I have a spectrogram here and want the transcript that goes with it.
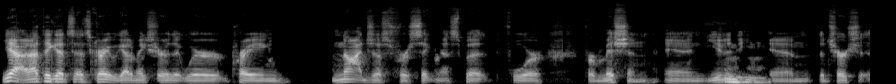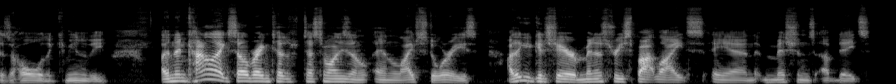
Yeah, and I think that's that's great. We got to make sure that we're praying not just for sickness, but for for mission and unity mm-hmm. and the church as a whole and the community. And then, kind of like celebrating te- testimonies and, and life stories, I think you can share ministry spotlights and missions updates.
